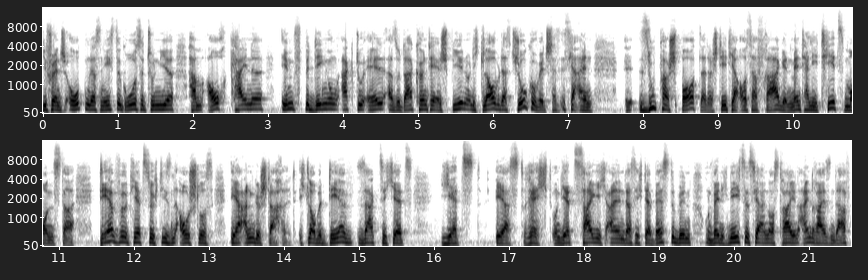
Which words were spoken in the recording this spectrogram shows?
Die French Open, das nächste große Turnier, haben auch keine Impfbedingungen aktuell. Also da könnte er spielen. Und ich glaube, dass Djokovic, das ist ja ein äh, super Sportler, das steht ja außer Frage, ein Mentalitätsmonster, der wird jetzt durch diesen Ausschluss eher angestachelt. Ich glaube, der sagt sich jetzt, jetzt erst recht. Und jetzt zeige ich allen, dass ich der Beste bin. Und wenn ich nächstes Jahr in Australien einreisen darf,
